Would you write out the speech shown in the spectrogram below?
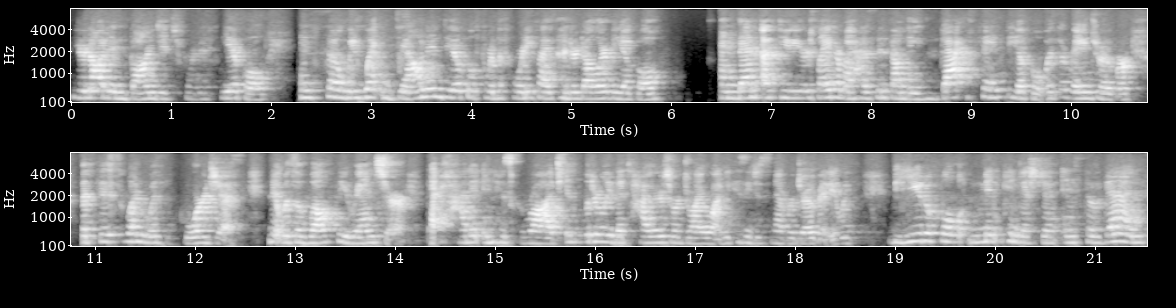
you're not in bondage for this vehicle? And so we went down in vehicle for the $4,500 vehicle. And then a few years later, my husband found the exact same vehicle. It was a Range Rover, but this one was gorgeous. And it was a wealthy rancher that had it in his garage. And literally the tires were dry rot because he just never drove it. It was beautiful, mint condition. And so then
